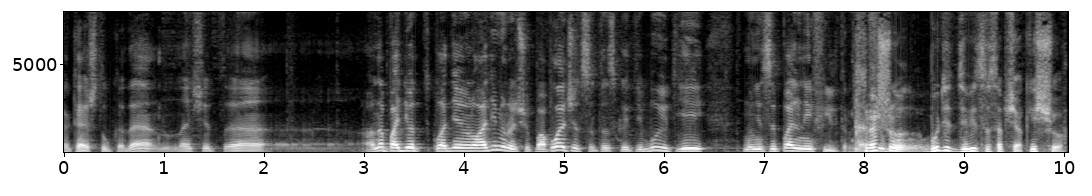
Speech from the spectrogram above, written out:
какая штука, да? Значит, э, она пойдет к Владимиру Владимировичу, поплачется, так сказать, и будет ей муниципальный фильтр. Хорошо, будет девица Собчак, еще.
